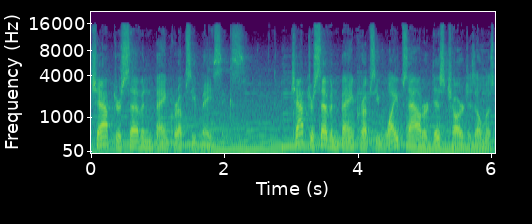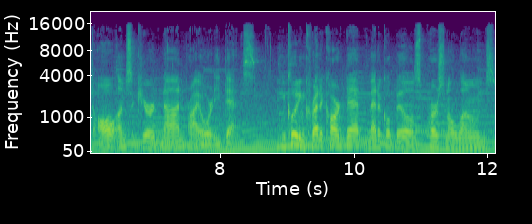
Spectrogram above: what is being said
Chapter 7 Bankruptcy Basics Chapter 7 bankruptcy wipes out or discharges almost all unsecured non priority debts, including credit card debt, medical bills, personal loans,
